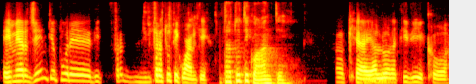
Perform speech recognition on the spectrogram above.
emergenti oppure di, fra, di, fra tutti quanti? Tra tutti quanti. Ok, allora ti dico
